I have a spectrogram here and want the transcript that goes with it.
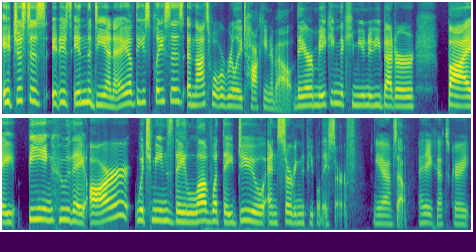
it just is it is in the DNA of these places and that's what we're really talking about. They are making the community better by being who they are, which means they love what they do and serving the people they serve. Yeah. So, I think that's great.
